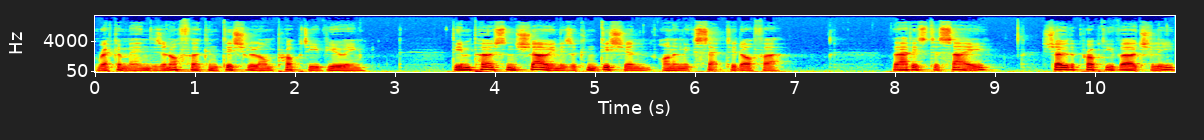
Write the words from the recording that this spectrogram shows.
recommend is an offer conditional on property viewing. The in person showing is a condition on an accepted offer. That is to say, show the property virtually,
